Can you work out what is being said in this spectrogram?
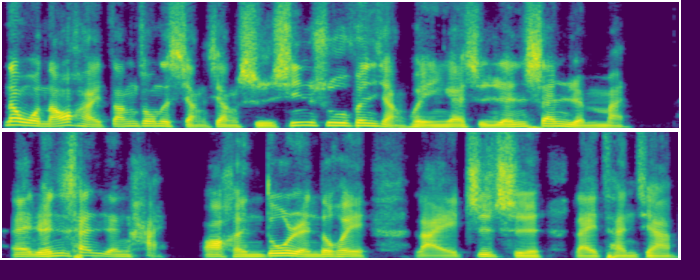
那我脑海当中的想象是，新书分享会应该是人山人满，哎，人山人海啊，很多人都会来支持来参加。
